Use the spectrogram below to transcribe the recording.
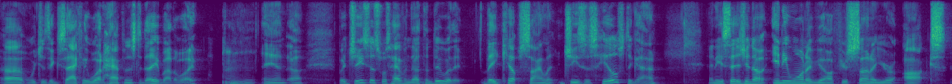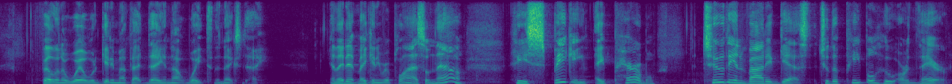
uh, which is exactly what happens today, by the way. and uh, but Jesus was having nothing to do with it. They kept silent. Jesus heals the guy, and he says, "You know, any one of y'all, if your son or your ox fell in a well, would get him out that day and not wait to the next day." And they didn't make any reply. So now he's speaking a parable to the invited guest, to the people who are there.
